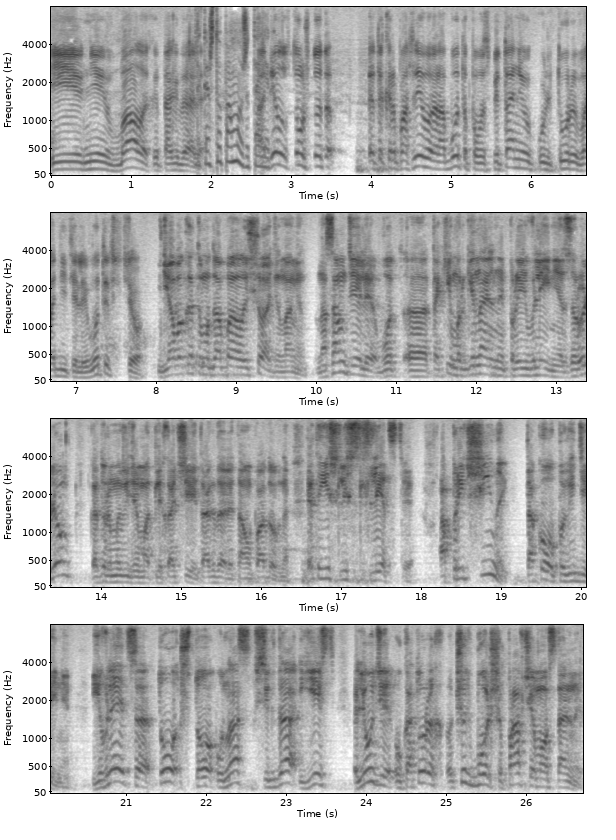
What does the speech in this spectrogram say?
и не в баллах и так далее. Так а что поможет, А Олег? дело в том, что это, это кропотливая работа по воспитанию культуры водителей. Вот и все. Я бы к этому добавил еще один момент. На самом деле, вот э, такие маргинальные проявления за рулем, которые мы видим от лихачей и так далее и тому подобное, это есть лишь следствие. А причиной такого поведения является то, что у нас всегда есть люди, у которых чуть больше прав, чем у остальных.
